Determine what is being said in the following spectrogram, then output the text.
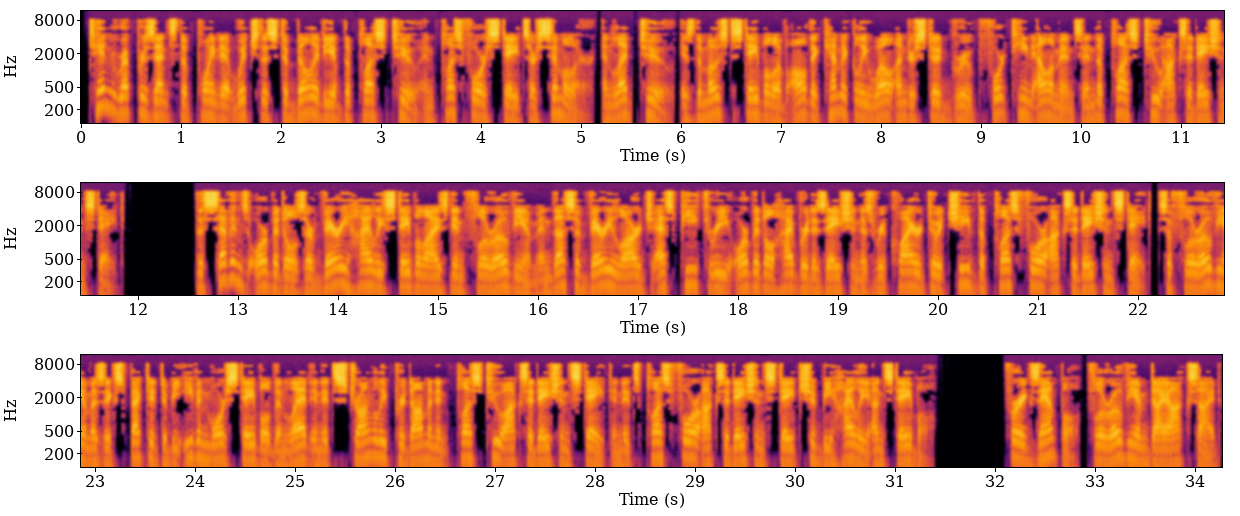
Tin represents the point at which the stability of the plus 2 and plus 4 states are similar, and lead 2 is the most stable of all the chemically well understood group 14 elements in the plus 2 oxidation state. The 7s orbitals are very highly stabilized in flerovium and thus a very large sp3 orbital hybridization is required to achieve the plus 4 oxidation state, so flerovium is expected to be even more stable than lead in its strongly predominant plus 2 oxidation state and its plus 4 oxidation state should be highly unstable. For example, flerovium dioxide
